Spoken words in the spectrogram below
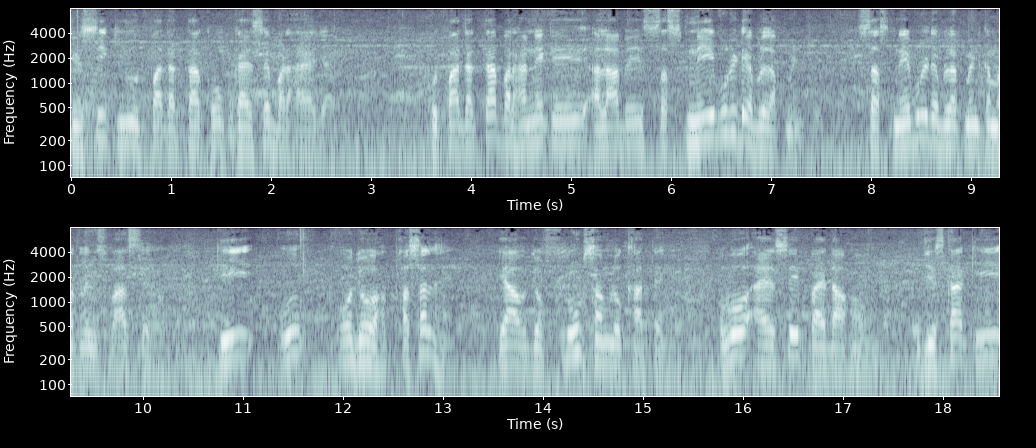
कृषि की उत्पादकता को कैसे बढ़ाया जाए। उत्पादकता बढ़ाने के अलावे सस्टेनेबल डेवलपमेंट हो। सस्टेनेबल डेवलपमेंट का मतलब इस बात से हो कि वो वो जो फ़सल हैं या जो फ्रूट्स हम लोग खाते हैं, वो ऐसे पैदा हों जिसका कि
